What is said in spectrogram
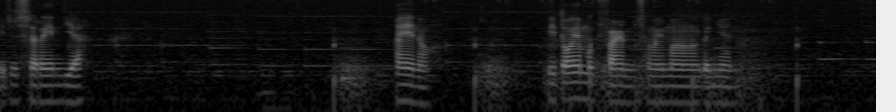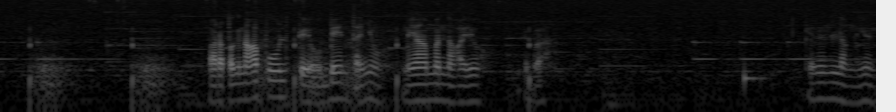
dito sa Rendia. Ayan o. Dito kayo mag-farm sa may mga ganyan. Para pag nakapulot kayo, benta nyo. Mayaman na kayo. ba? Ganun lang yun.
